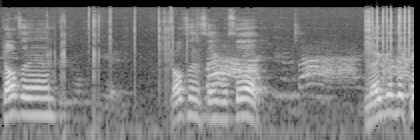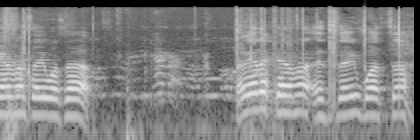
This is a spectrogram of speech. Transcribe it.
Dalton! Dalton, say what's up. Look at the camera and say what's up. Look at the camera and say what's up.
